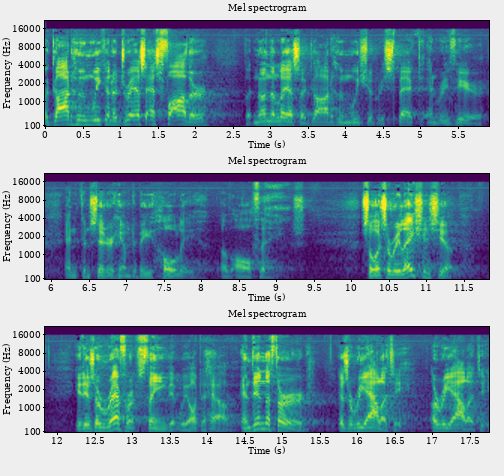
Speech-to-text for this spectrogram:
a God whom we can address as Father, but nonetheless a God whom we should respect and revere and consider him to be holy of all things. So it's a relationship. It is a reverence thing that we ought to have. And then the third is a reality, a reality.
